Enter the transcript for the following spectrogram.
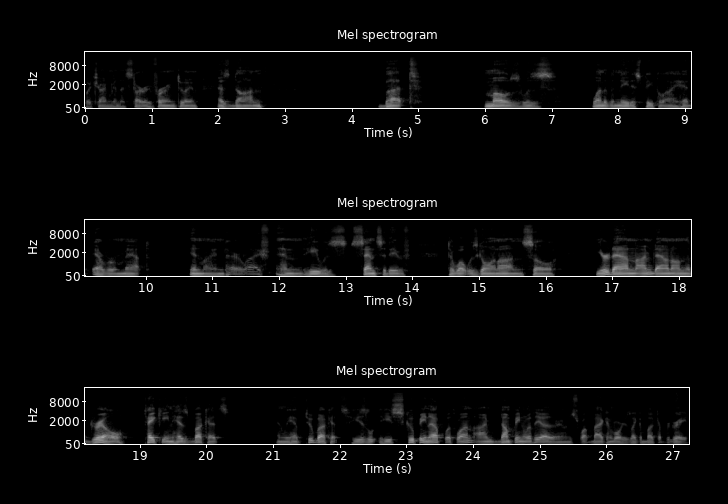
which I'm going to start referring to him as Don. But Mose was one of the neatest people I had ever met in my entire life. And he was sensitive to what was going on. So you're down, I'm down on the drill taking his buckets. And we have two buckets. He's he's scooping up with one. I'm dumping with the other, and we swap back and forth. He's like a bucket brigade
